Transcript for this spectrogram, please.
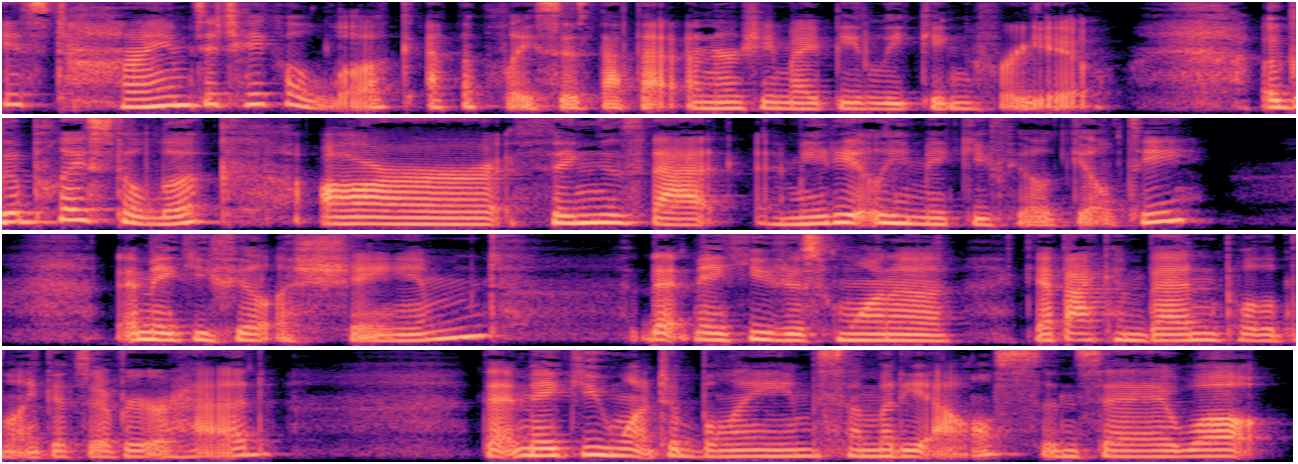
it's time to take a look at the places that that energy might be leaking for you. A good place to look are things that immediately make you feel guilty, that make you feel ashamed, that make you just want to get back in bed and pull the blankets over your head, that make you want to blame somebody else and say, well,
